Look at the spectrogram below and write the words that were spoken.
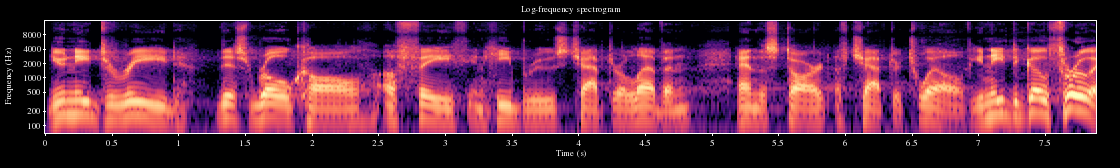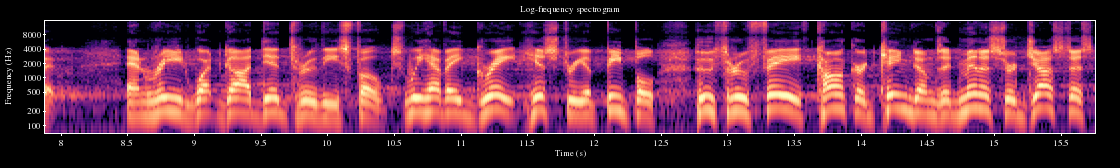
You need to read this roll call of faith in Hebrews chapter 11 and the start of chapter 12. You need to go through it and read what God did through these folks. We have a great history of people who, through faith, conquered kingdoms, administered justice,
